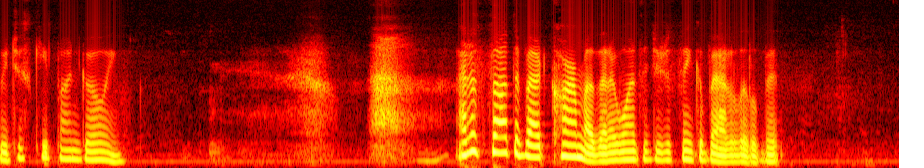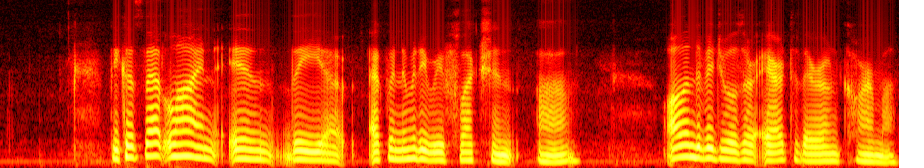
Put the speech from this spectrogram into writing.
We just keep on going. I had a thought about karma that I wanted you to think about a little bit. Because that line in the uh, equanimity reflection, uh, all individuals are heir to their own karma.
